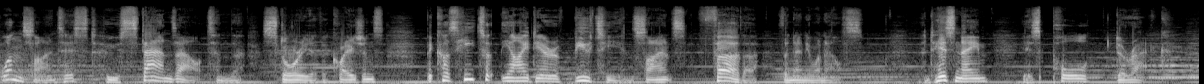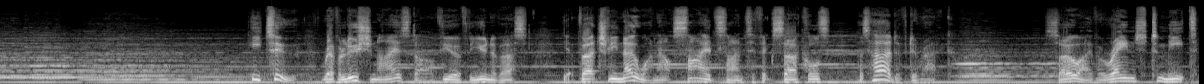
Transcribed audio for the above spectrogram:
One scientist who stands out in the story of equations because he took the idea of beauty in science further than anyone else. And his name is Paul Dirac. He too revolutionized our view of the universe, yet virtually no one outside scientific circles has heard of Dirac. So I've arranged to meet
